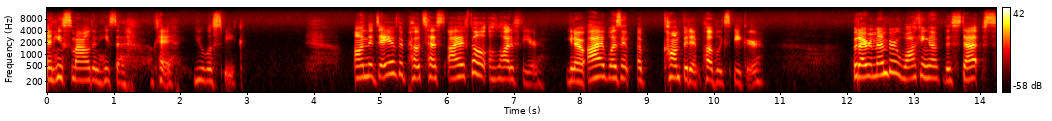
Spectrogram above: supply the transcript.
And he smiled and he said, Okay, you will speak. On the day of the protest, I felt a lot of fear. You know, I wasn't a confident public speaker. But I remember walking up the steps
